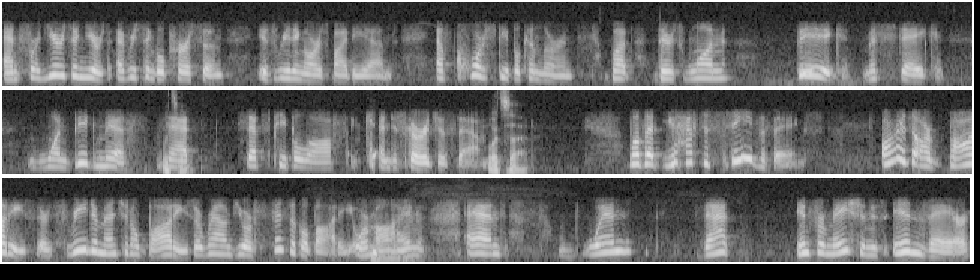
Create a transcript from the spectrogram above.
and for years and years, every single person is reading ours by the end. Of course, people can learn, but there's one big mistake, one big myth What's that sets people off and discourages them. What's that? Well, that you have to see the things. Auras are bodies. They're three dimensional bodies around your physical body or mm-hmm. mine. And when that information is in there,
